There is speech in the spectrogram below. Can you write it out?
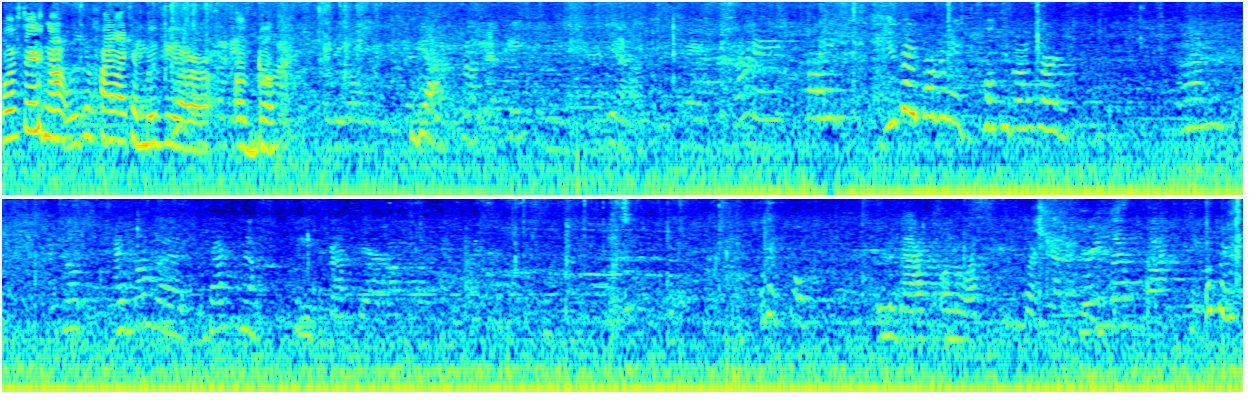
Or if there's not, we can find like a movie or a book. Yeah. Do you guys have any Pokemon cards? Back on the left. Right. Here is that. Okay.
